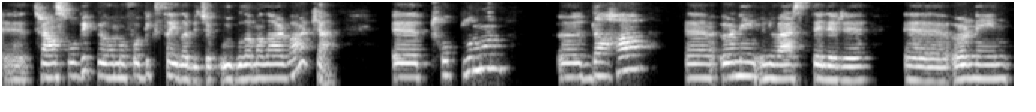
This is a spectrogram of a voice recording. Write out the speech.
eee, transfobik ve homofobik sayılabilecek uygulamalar varken, eee, toplumun, ııı, daha, eee, örneğin üniversiteleri, eee, örneğin,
